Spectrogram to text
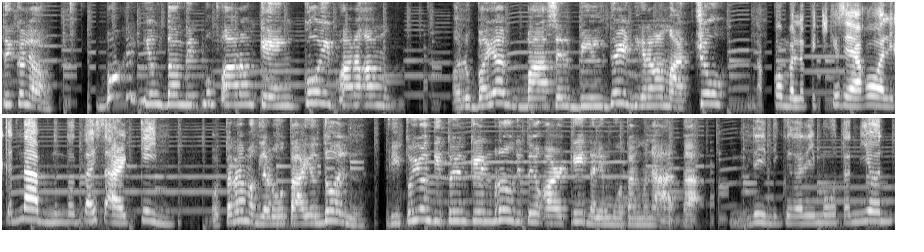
Teka lang, Bakit yung damit mo parang kengkoy? Parang kang, ano ba yan? Muscle builder. Hindi ka naman macho. Nako, malupit kasi ako. Halika na, nandun tayo sa arcade. O tara, maglaro tayo doon. Dito yun, dito yun Ken bro. Dito yung arcade. Nalimutan mo na ata. Hindi, hindi ko nalimutan yun.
